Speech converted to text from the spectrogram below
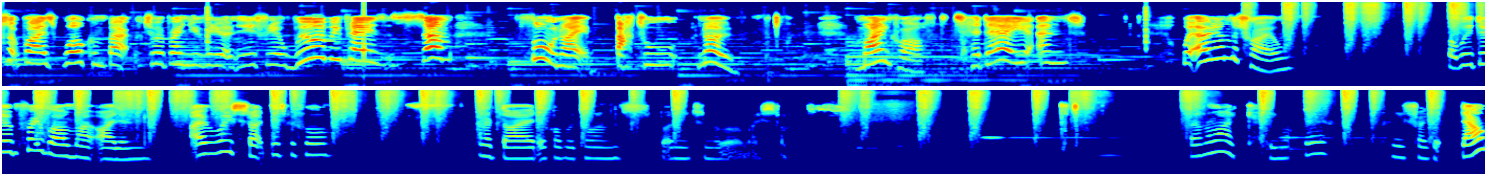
What's up guys, welcome back to a brand new video. In this video we will be playing some Fortnite Battle, no, Minecraft today and we're only on the trial. But we're doing pretty well on my island. I've already started this before. And I've died a couple of times, but I need to know where my stuff is. I don't know why I came up there. Need to try and get down.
